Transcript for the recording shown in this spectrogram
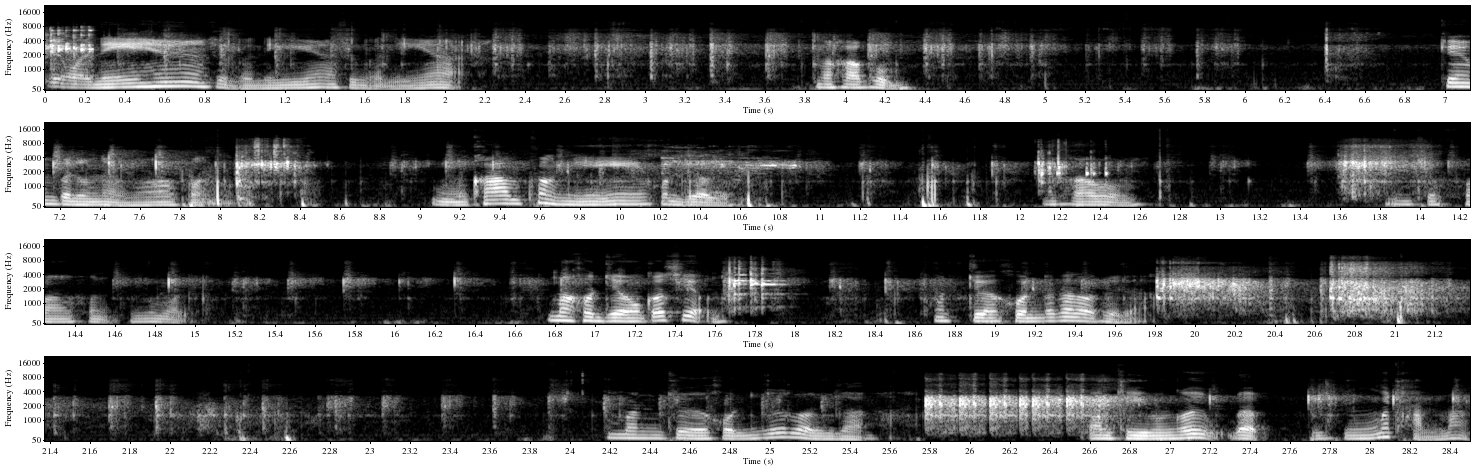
สิ่งแบบนี้ฮะสิ่งแบบนี้สิ่งแบบนี้นะครับผม แก้มไปตรงไหนมาฝั่งนู้นผมข้ามฝั่งนี้คนเดียวเลยนะครับผมมันจะฟังฝั่งนู้นหมดมาคนเดียวมันก็เสียวนะมันเจอคนได้ตลอดเวลามันเจอคนได้ตลอดเวลาบางทีมันก็แบบยิงไม่ทันบ้าง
